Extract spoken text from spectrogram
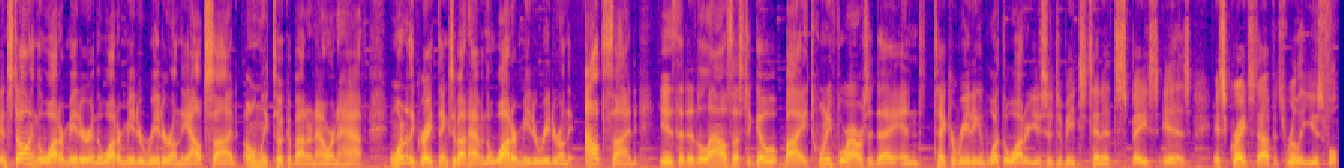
installing the water meter and the water meter reader on the outside only took about an hour and a half. And one of the great things about having the water meter reader on the outside is that it allows us to go by 24 hours a day and take a reading of what the water usage of each tenant space is. It's great stuff. It's really useful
